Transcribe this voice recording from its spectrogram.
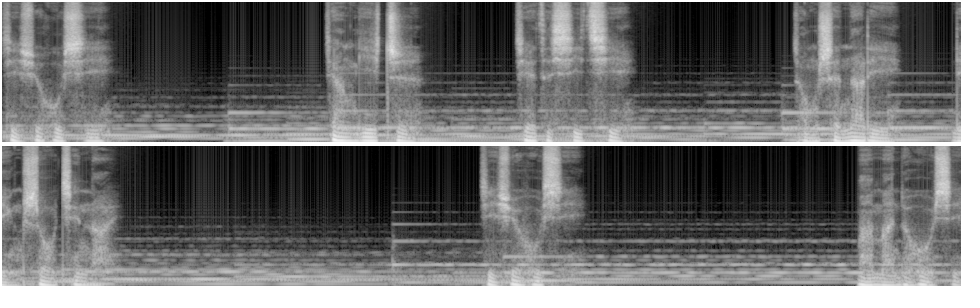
继续呼吸，将意志，借着吸气，从神那里领受进来。继续呼吸，慢慢的呼吸。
